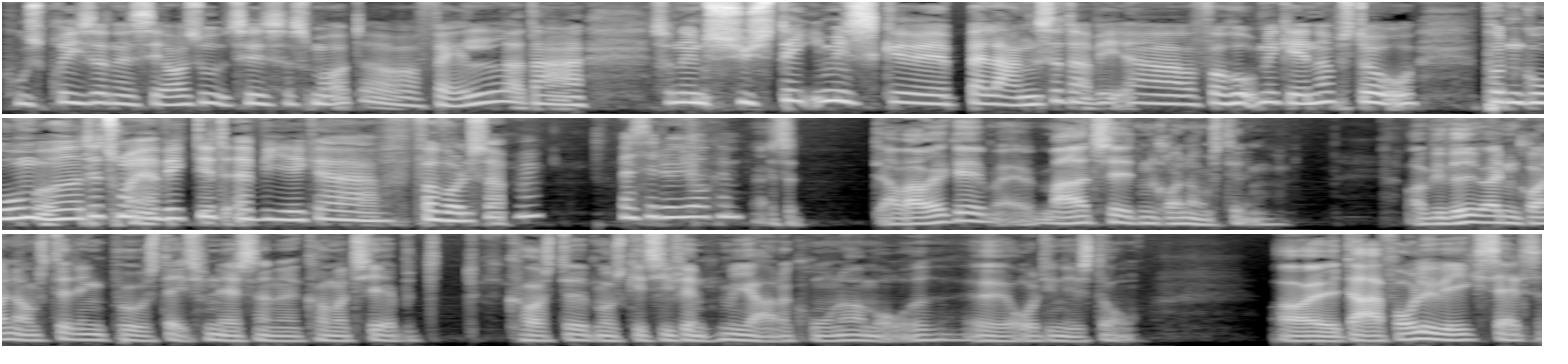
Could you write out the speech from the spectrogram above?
huspriserne ser også ud til så småt at falde, og der er sådan en systemisk øh, balance, der er ved at forhåbentlig genopstå på den gode måde, og det tror jeg er vigtigt, at vi ikke er for voldsomme. Ikke? Hvad siger du, Joachim? Altså, der var jo ikke meget til den grønne omstilling. Og vi ved jo, at den grønne omstilling på statsfinanserne kommer til at koste måske 10-15 milliarder kroner om året øh, over de næste år. Og øh, der er forløbig ikke sat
